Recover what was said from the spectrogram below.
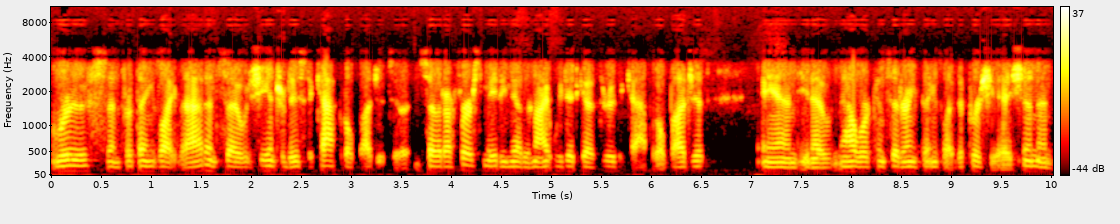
roofs and for things like that. And so she introduced a capital budget to it. And so at our first meeting the other night, we did go through the capital budget. And, you know, now we're considering things like depreciation and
